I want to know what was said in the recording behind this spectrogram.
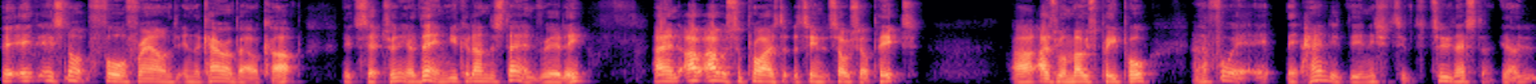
it, it, it's not fourth round in the Carabao Cup, etc. You know, then you could understand really. And I, I was surprised at the team that Solskjaer picked, uh, as were most people. And I thought it, it, it handed the initiative to to Leicester. You know,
